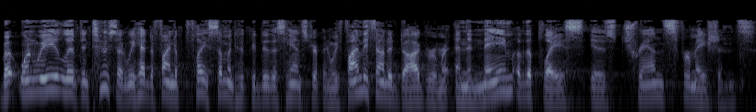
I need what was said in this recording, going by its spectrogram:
But when we lived in Tucson, we had to find a place, someone who could do this hand stripping. We finally found a dog groomer, and the name of the place is Transformations.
